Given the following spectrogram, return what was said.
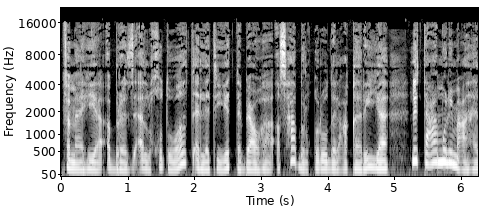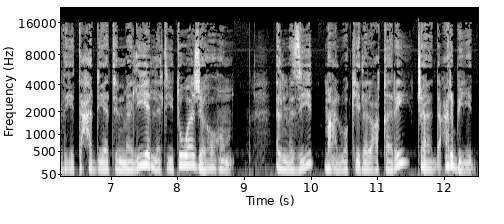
فما هي أبرز الخطوات التي يتبعها أصحاب القروض العقارية للتعامل مع هذه التحديات المالية التي تواجههم؟ المزيد مع الوكيل العقاري جاد عربيد.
